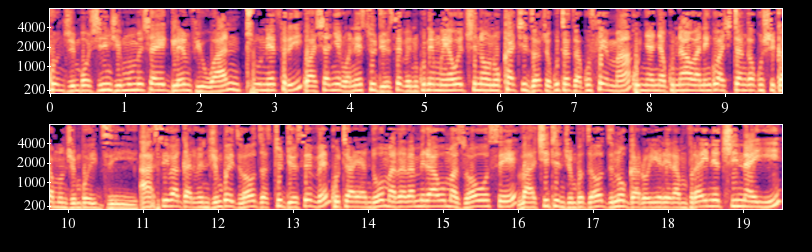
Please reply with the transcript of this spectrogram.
kunzvimbo zhinji mumisha yeglenview 1 2 ne3 kwashanyirwa nestudio 7 kune mweya wetsvina unokachidza zvekutadza kufema kunyanya kuna avo vanenge vachitanga kusvika munzvimbo idzi. Asi vagari venzvimbo idzi vaudza studio 7 kuti aya ndiwo mararamiro avo mazuva ose vachiti nzvimbo dzavo dzinogaroyerera mvura ine tsvina iyi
